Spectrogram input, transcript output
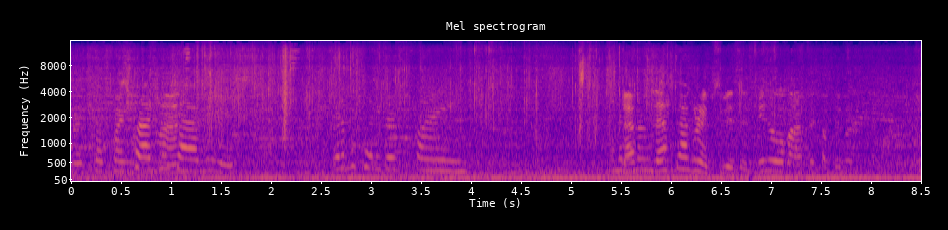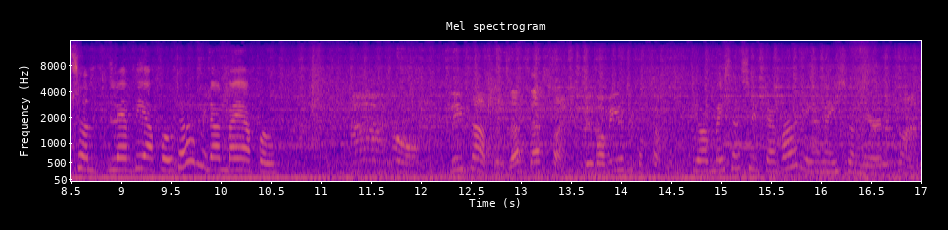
scratch the fabulous. Get up before the grapes fine. Oh my God, Left, left our grapes visit. We know about pick up the grapes. So left the apple too? Me done buy apple. Ah, no. Leave the apple. That, that's fine. We want me to pick up something. You want buy some sweet pepper? They got a nice one there. Which one?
